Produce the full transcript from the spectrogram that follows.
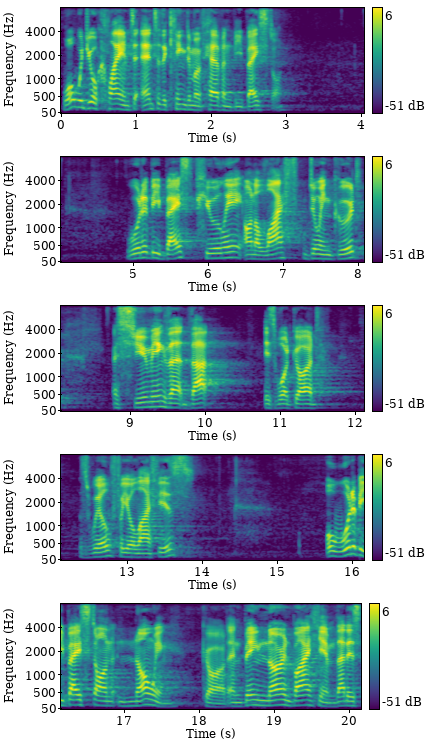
what would your claim to enter the kingdom of heaven be based on? Would it be based purely on a life doing good, assuming that that is what God's will for your life is? Or would it be based on knowing God and being known by Him? That is,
